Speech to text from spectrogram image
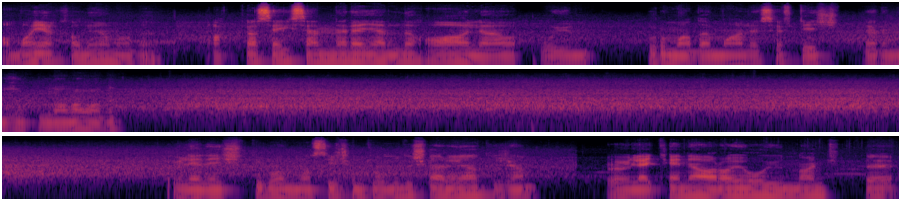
Ama yakalayamadı. Dakika 80'lere geldi. Hala oyun kurmadı. Maalesef değişikliklerimizi kullanamadık. Öyle değişiklik olması için topu dışarıya atacağım. Böyle kenara oyundan çıktı.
